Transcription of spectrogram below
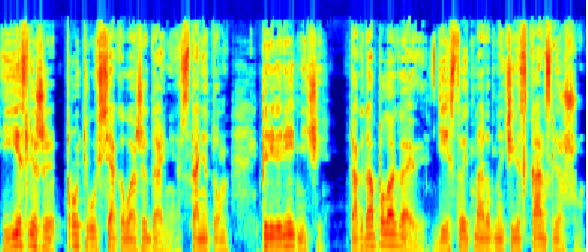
Если же против всякого ожидания станет он перевередничать, тогда, полагаю, действовать надобно через канцлершу,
